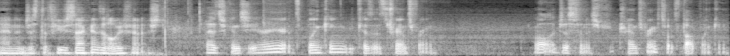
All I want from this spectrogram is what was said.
And in just a few seconds, it'll be finished. As you can see here, it's blinking because it's transferring. Well, it just finished transferring, so it stopped blinking.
